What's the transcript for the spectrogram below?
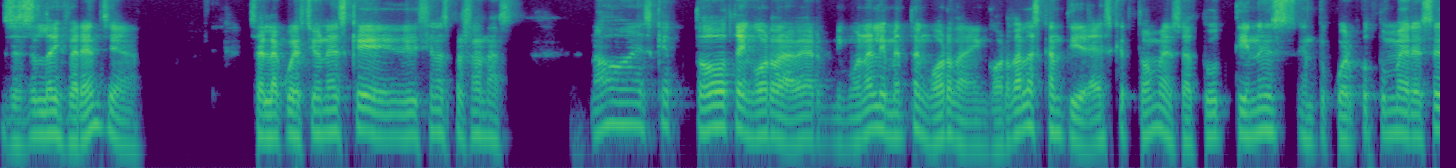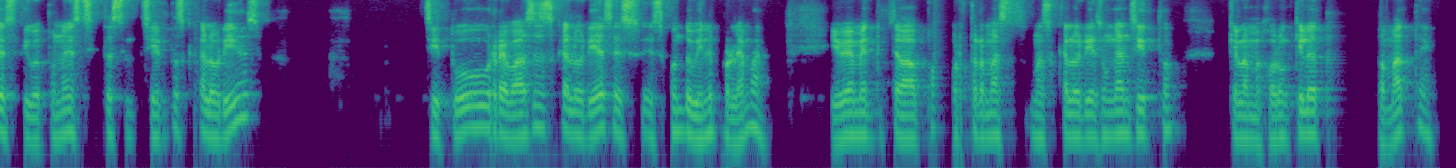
esa es la diferencia. O sea, la cuestión es que dicen las personas, no, es que todo te engorda. A ver, ningún alimento engorda, engorda las cantidades que tomes. O sea, tú tienes en tu cuerpo, tú mereces, digo, tú necesitas ciertas calorías. Si tú rebasas calorías es, es cuando viene el problema. Y obviamente te va a aportar más, más calorías un gansito que a lo mejor un kilo de tomate.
